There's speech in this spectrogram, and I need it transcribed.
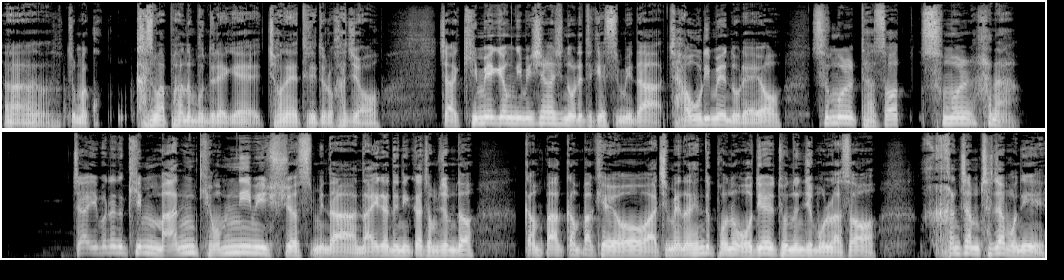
아, 정말 꼭 가슴 아파하는 분들에게 전해드리도록 하죠. 자, 김혜경 님이 시작하신 노래 듣겠습니다. 자우림의 노래요. 스물다섯, 스물하나. 자, 이번에는 김만겸 님이 주셨습니다. 나이가 드니까 점점 더 깜빡깜빡해요. 아침에는 핸드폰을 어디에 뒀는지 몰라서 한참 찾아보니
